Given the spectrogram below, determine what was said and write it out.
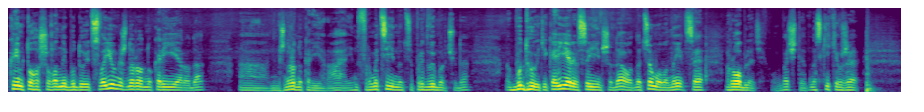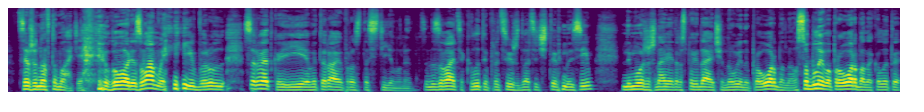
крім того, що вони будують свою міжнародну кар'єру, да? не міжнародну кар'єру, а інформаційну цю предвиборчу, да? Будують і кар'єри, і все інше. Да? От на цьому вони все роблять. Бачите, наскільки вже це вже на автоматі. Говорю з вами і беру серветку і витираю просто стіл. Це називається, коли ти працюєш 24 на 7, не можеш навіть розповідаючи новини про Орбана, особливо про Орбана, коли ти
